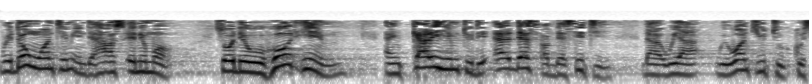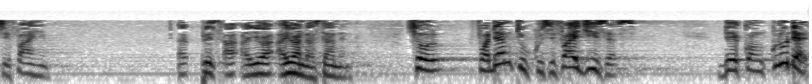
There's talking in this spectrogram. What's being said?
we don't want him in the house anymore. So they will hold him and carry him to the elders of the city that we are we want you to crucify him. Uh, please, are you, are you understanding? So, for them to crucify Jesus, they concluded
